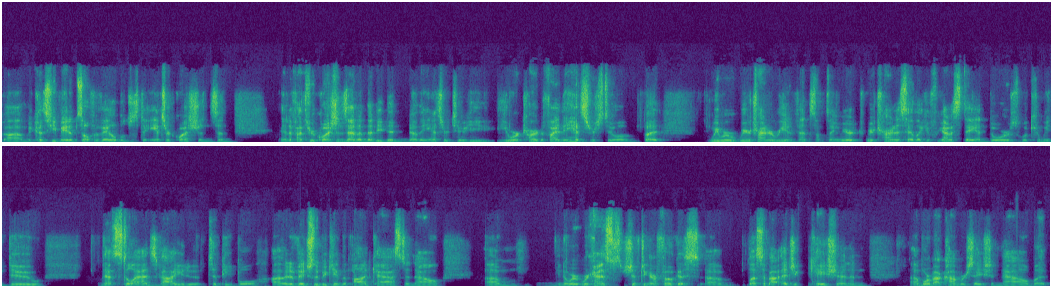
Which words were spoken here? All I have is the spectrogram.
um, because he made himself available just to answer questions and. And if I threw questions at him that he didn't know the answer to, he he worked hard to find the answers to them. But we were we were trying to reinvent something. We were we were trying to say like if we got to stay indoors, what can we do that still adds value to to people? Uh, it eventually became the podcast, and now um, you know, we're, we're kind of shifting our focus um, less about education and uh, more about conversation now. But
